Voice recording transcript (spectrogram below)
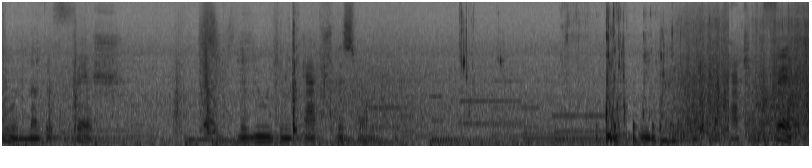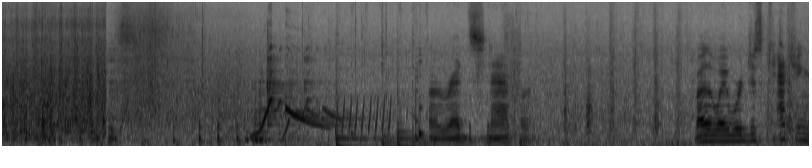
Ooh, another fish. Maybe we can catch this one. We can catch a fish. Because... A red snapper. By the way, we're just catching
